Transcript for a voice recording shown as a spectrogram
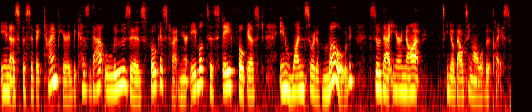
in a specific time period because that loses focus time. You're able to stay focused in one sort of mode so that you're not, you know, bouncing all over the place.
